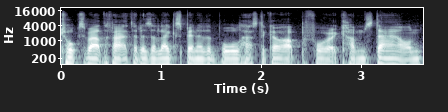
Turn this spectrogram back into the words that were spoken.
talks about the fact that as a leg spinner, the ball has to go up before it comes down.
